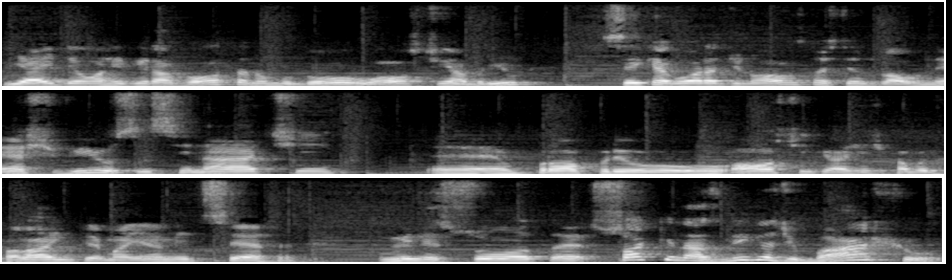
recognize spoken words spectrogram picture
E aí deu uma reviravolta, não mudou, o Austin abriu. Sei que agora de novo nós temos lá o Nashville, Cincinnati, é, o próprio Austin que a gente acabou de falar, Inter Miami, etc. O Minnesota. É, só que nas ligas de baixo,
